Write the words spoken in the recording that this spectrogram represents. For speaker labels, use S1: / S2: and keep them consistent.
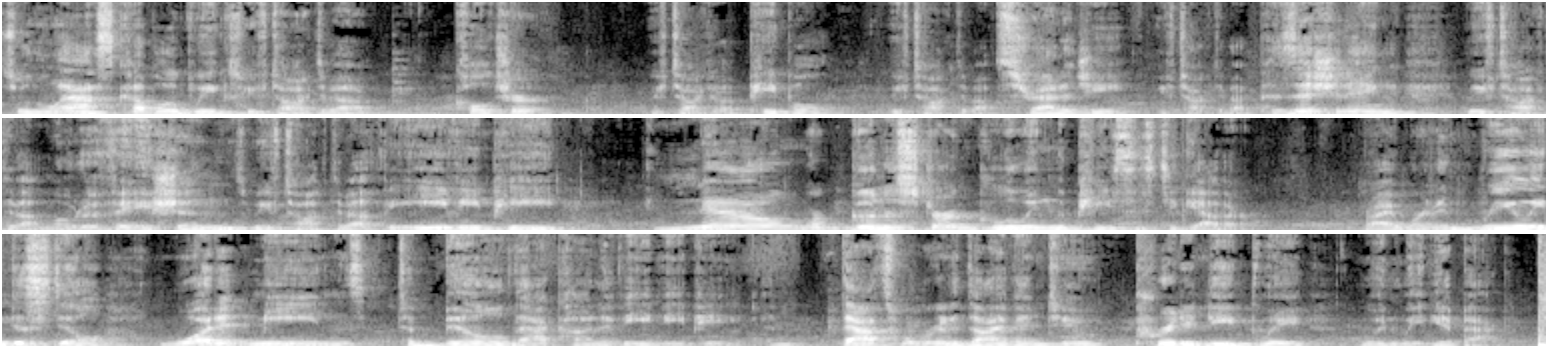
S1: So, in the last couple of weeks, we've talked about culture, we've talked about people, we've talked about strategy, we've talked about positioning, we've talked about motivations, we've talked about the EVP. Now we're going to start gluing the pieces together, right? We're going to really distill what it means to build that kind of EVP. And that's what we're going to dive into pretty deeply when we get back.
